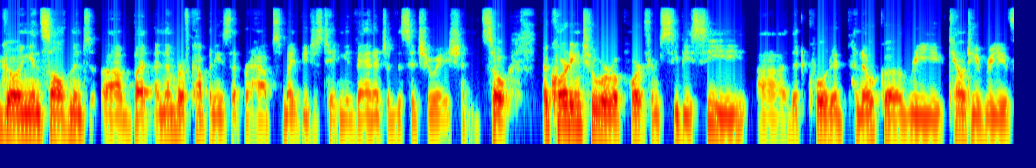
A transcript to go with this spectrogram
going insolvent, uh, but a number of companies that perhaps might be just taking advantage of the situation. So, according to a report from CBC uh, that quoted Reeve, County Reeve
